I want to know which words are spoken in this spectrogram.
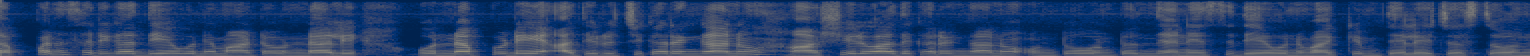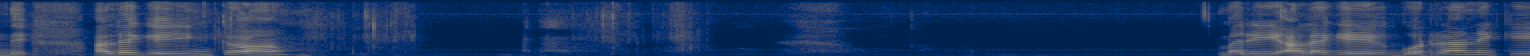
తప్పనిసరిగా దేవుని మాట ఉండాలి. ఉన్నప్పుడే అది రుచికరంగాను ఆశీర్వాదకరంగాను ఉంటూ ఉంటుంది అనేసి దేవుని వాక్యం తెలియచేస్తూ ఉంది అలాగే ఇంకా మరి అలాగే గుర్రానికి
